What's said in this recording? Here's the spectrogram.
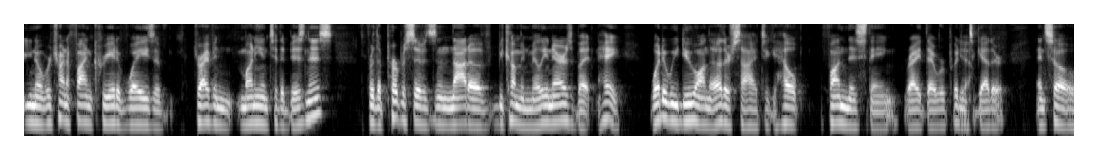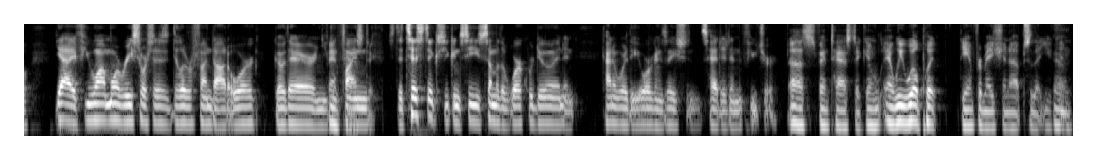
you know we're trying to find creative ways of driving money into the business for the purposes and not of becoming millionaires, but hey, what do we do on the other side to help fund this thing, right? That we're putting together, and so yeah, if you want more resources, deliverfund.org, go there and you can find statistics. You can see some of the work we're doing and kind of where the organization's headed in the future. Uh, that's fantastic, and and we will put the information up so that you can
